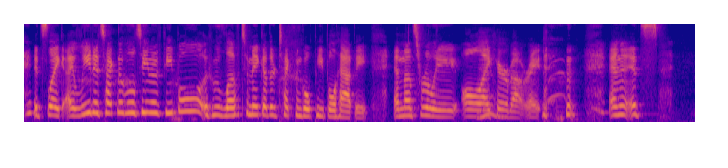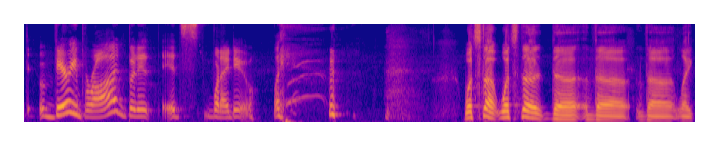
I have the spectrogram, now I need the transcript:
it's like i lead a technical team of people who love to make other technical people happy and that's really all mm. i care about right? And it's very broad but it it's what i do. Like What's the what's the the the the like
